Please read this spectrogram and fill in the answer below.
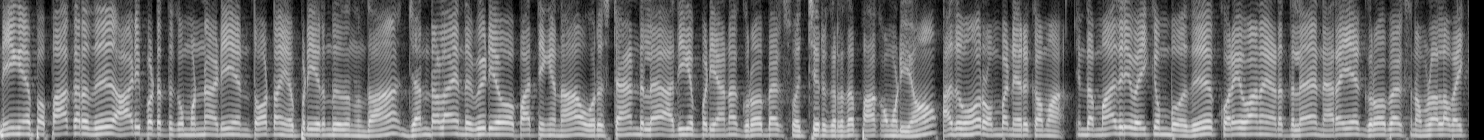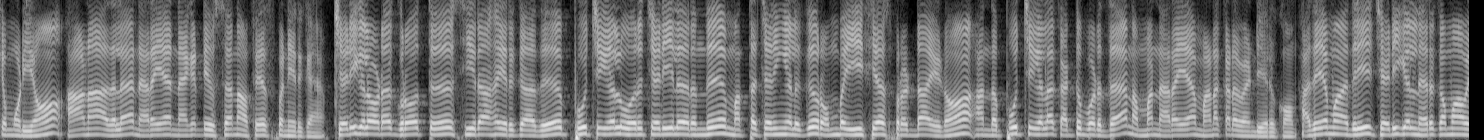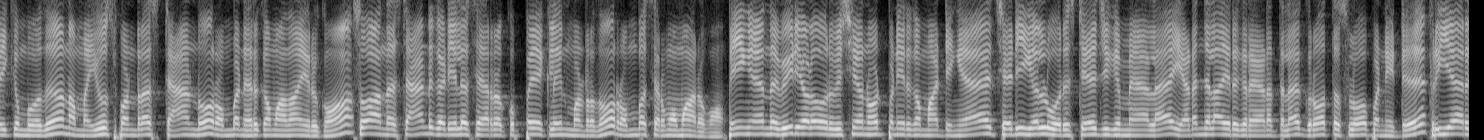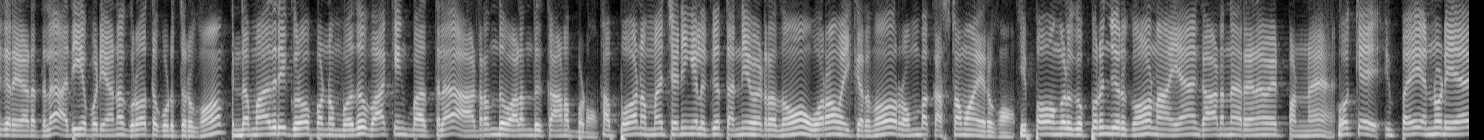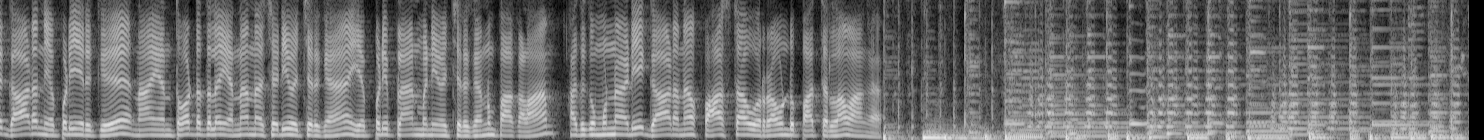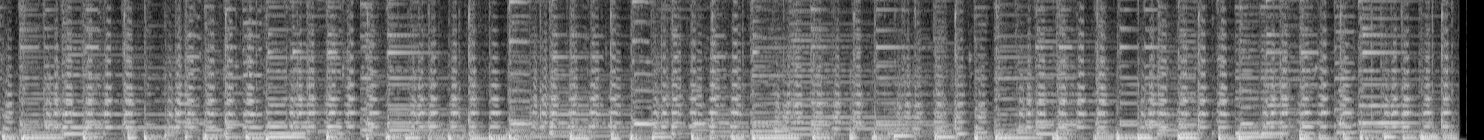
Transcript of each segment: நீங்கள் இப்போ பார்க்குறது ஆடிப்பட்டத்துக்கு முன்னாடி என் தோட்டம் எப்படி இருந்ததுன்னு தான் ஜென்ரலாக இந்த வீடியோவை பார்த்தீங்கன்னா ஒரு ஸ்டாண்டில் அதிகப்படியான க்ரோ பேக்ஸ் வச்சுருக்கிறத பார்க்க முடியும். அதுவும் ரொம்ப நெருக்கமாக இந்த மாதிரி வைக்கும்போது குறைவான இடத்துல நிறைய க்ரோ பேக்ஸ் நம்மளால் வைக்க முடியும். ஆனால் அதில் நிறைய நெகட்டிவ்ஸை நான் ஃபேஸ் பண்ணியிருக்கேன். செடிகளோட க்ரோத்து சீராக இருக்காது. பூச்சிகள் ஒரு செடியிலிருந்து மற்ற செடிங்களுக்கு ரொம்ப ஈஸியாக ஸ்ப்ரெட் ஆகிடும் அந்த பூச்சிகளை கட்டுப்படுத்த நம்ம நிறைய மெனக்கட வேண்டியிருக்கும். அதே மாதிரி செடிகள் நெருக்கமாக வைக்கும்போது நம்ம யூஸ் பண்ணுற ஸ்டாண்டும் ரொம்ப நெருக்கமாக தான் இருக்கும். ஸோ அந்த ஸ்டாண்டுக்கு அடியில் சேர்ற குப்பையை க்ளீன் பண்ணுறதும் ரொம்ப சிரமமாக இருக்கும். நீங்கள் இந்த வீடியோவில் ஒரு விஷயம் நோட் பண்ணியிருக்க மாட்டீங்க. செடிகள் ஒரு ஸ்டேஜுக்கு மேலே இடைஞ்சலாக இருக்கிற இடத்துல குரோத்தை ஸ்லோ பண்ணிட்டு ஃப்ரீயாக இருக்கிற இடத்துல அதிகப்படியான குரோத்தை கொடுத்துருக்கோம் கொடுத்துருக்கும். இந்த மாதிரி க்ரோ பண்ணும்போது வாக்கிங் பாத்தில் அடர்ந்து வளர்ந்து காணப்படும். அப்போது நம்ம செடிங்களுக்கு தண்ணி விடுறதும் உரம் வைக்கிறதும் ரொம்ப கஷ்டமாக இருக்கும். இப்போ உங்களுக்கு புரிஞ்சிருக்கும் நான் ஏன் கார்டனை ரெனோவேட் பண்ணேன்? ஓகே இப்போ என்னுடைய கார்டன் எப்படி இருக்குது நான் என் தோட்டத்தில் என்னென்ன செடி வச்சுருக்கேன் எப்படி பிளான் பண்ணி வச்சுருக்கேன்னு பார்க்கலாம். அதுக்கு முன்னாடி கார்டனை ஃபாஸ்ட்டாக ஒரு ரவுண்டு பார்த்துடலாம் வாங்க.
